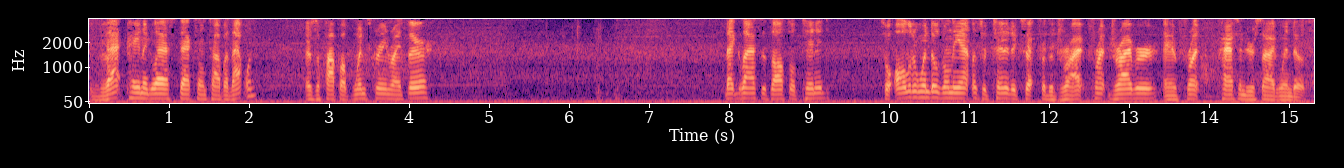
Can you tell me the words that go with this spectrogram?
That pane of glass stacks on top of that one. There's a pop-up windscreen right there. That glass is also tinted. So all of the windows on the Atlas are tinted except for the dri front driver and front passenger side windows.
